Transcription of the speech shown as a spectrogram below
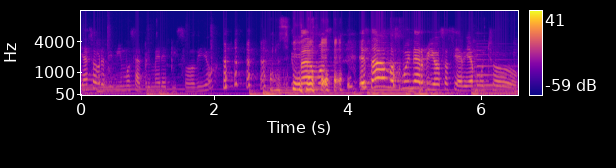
ya sobrevivimos al primer episodio. Sí. Estábamos, estábamos muy nerviosas y había mucho...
